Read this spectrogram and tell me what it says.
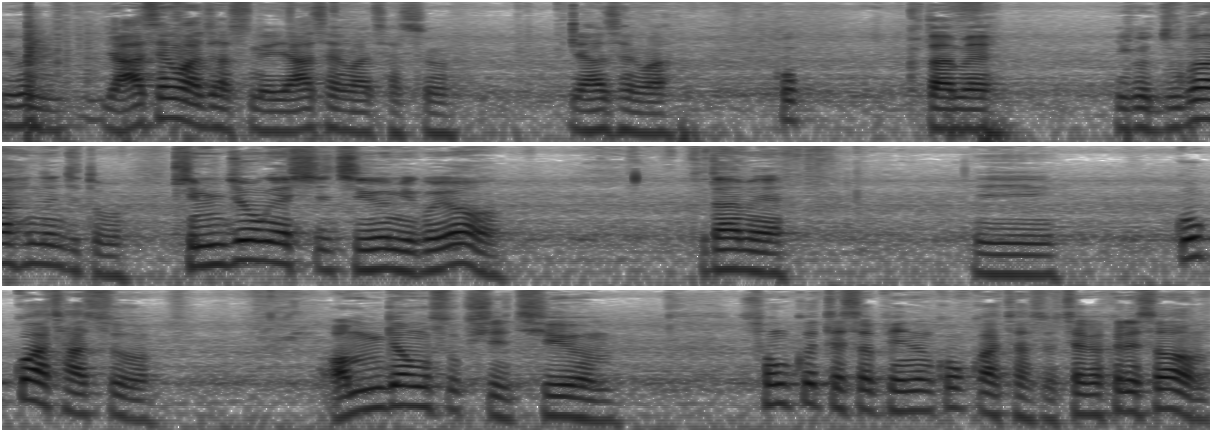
이건 야생화 자수네. 야생화 자수. 야생화. 꼭, 그 다음에, 이거 누가 했는지도, 김종혜 씨 지음이고요. 그 다음에, 이, 꽃과 자수 엄경숙 씨 지음 손끝에서 피는 꽃과 자수. 제가 그래서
